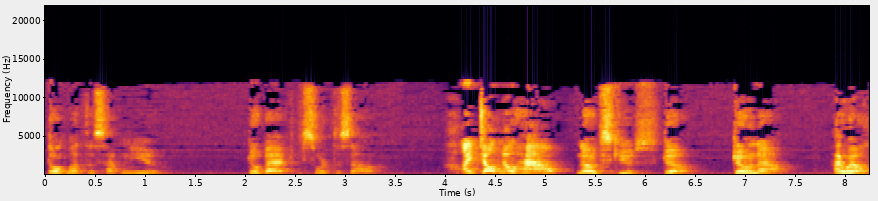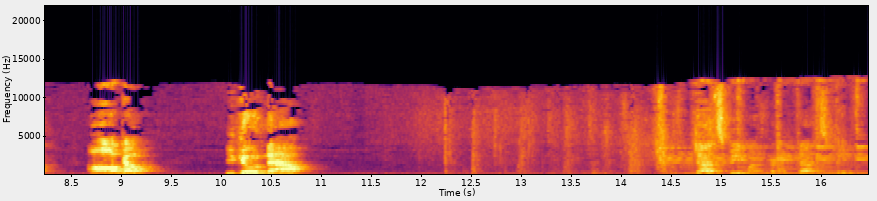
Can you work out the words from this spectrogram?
Don't let this happen to you. Go back and sort this out. I don't know how. No excuse. Go. Go now. I will. I'll, I'll go. You go now. Godspeed, my friend. Godspeed.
